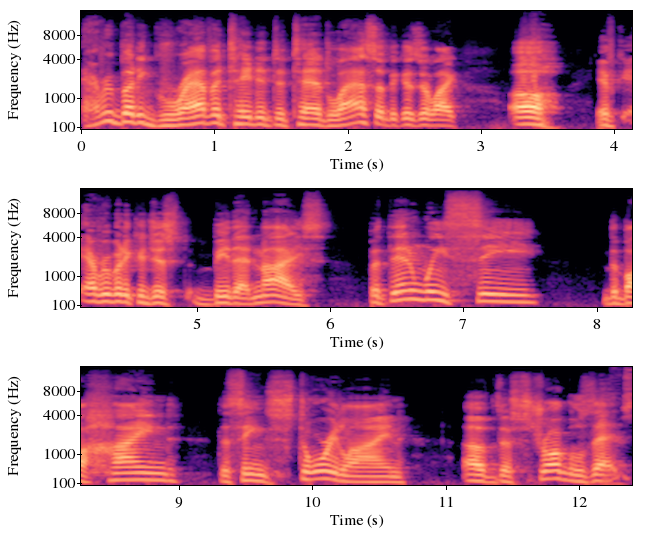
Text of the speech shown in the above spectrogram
everybody gravitated to Ted Lasso because they're like, oh, if everybody could just be that nice. But then we see the behind the scenes storyline of the struggles that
